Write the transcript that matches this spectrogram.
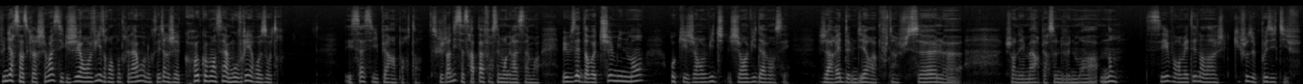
Venir s'inscrire chez moi, c'est que j'ai envie de rencontrer l'amour. Donc, c'est-à-dire que j'ai recommencé à m'ouvrir aux autres. Et ça, c'est hyper important. Parce que je leur dis, ça ne sera pas forcément grâce à moi. Mais vous êtes dans votre cheminement, ok, j'ai envie, j'ai envie d'avancer. J'arrête de me dire, ah, putain, je suis seule, euh, j'en ai marre, personne ne veut de moi. Non, c'est vous remettez dans quelque chose de positif.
